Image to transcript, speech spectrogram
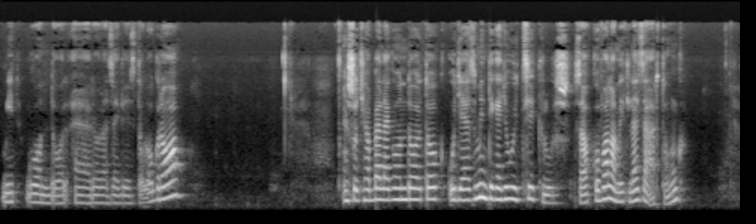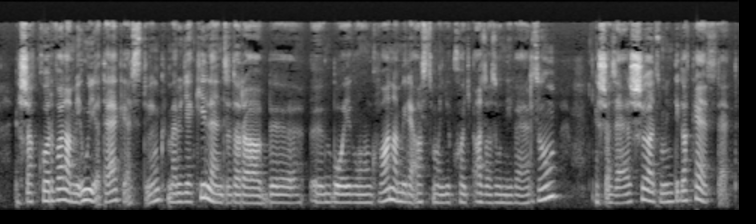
mit gondol erről az egész dologról. És hogyha belegondoltok, ugye ez mindig egy új ciklus, szóval akkor valamit lezártunk, és akkor valami újat elkezdtünk, mert ugye kilenc darab bolygónk van, amire azt mondjuk, hogy az az univerzum, és az első az mindig a kezdet.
